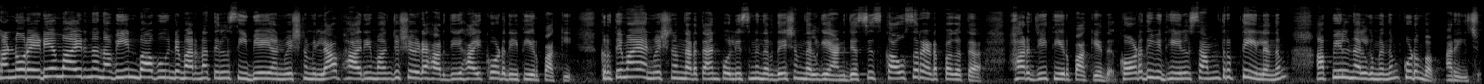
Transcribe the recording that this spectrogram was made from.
കണ്ണൂർ എ ഡി എം ആയിരുന്ന നവീൻ ബാബുവിന്റെ മരണത്തിൽ സി ബി ഐ അന്വേഷണമില്ല. ഭാര്യ മഞ്ജുഷയുടെ ഹർജി ഹൈക്കോടതി തീർപ്പാക്കി. കൃത്യമായ അന്വേഷണം നടത്താൻ പോലീസിന് നിർദ്ദേശം നൽകിയാണ് ജസ്റ്റിസ് കൗസർ എടപ്പകത്ത് ഹർജി തീർപ്പാക്കിയത്. കോടതി വിധിയിൽ സംതൃപ്തിയില്ലെന്നും അപ്പീൽ നൽകുമെന്നും കുടുംബം അറിയിച്ചു.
